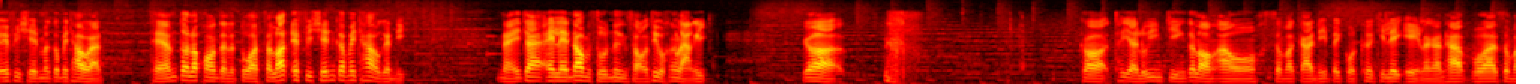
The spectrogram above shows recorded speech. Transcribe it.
เอฟฟิเชนต์มันก็ไม่เท่ากัน แถมตัวละครแต่ละตัวสล็อตเอฟฟิเชนต์ก็ไม่เท่ากันอีก ไหนจะไอแรนดอมศูนย์หนึ่งสองที่อยู่ข้างหลังอีก ก็ ก็ถ้าอยากรู้จริง ๆ ก็ลองเอาสมการนี้ไปกดเครื่องคิดเลขเองแล้วกันครับ เพราะว่าสม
